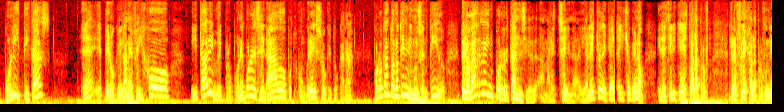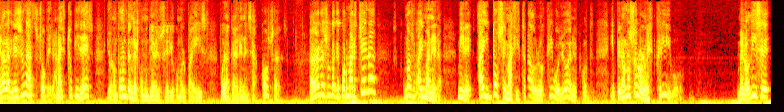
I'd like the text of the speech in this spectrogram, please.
políticas, eh, espero que gane Feijó y tal, y me propone por el Senado, por el Congreso, que tocará. Por lo tanto, no tiene ningún sentido. Pero darle importancia a Marchena y al hecho de que haya dicho que no, y decir que esta refleja la profundidad de la crisis, es una soberana estupidez. Yo no puedo entender cómo un diario serio como El País pueda caer en esas cosas. Ahora resulta que por Marchena No hay manera. Mire, hay 12 magistrados, lo escribo yo en el... Y, pero no solo lo escribo, me lo dice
